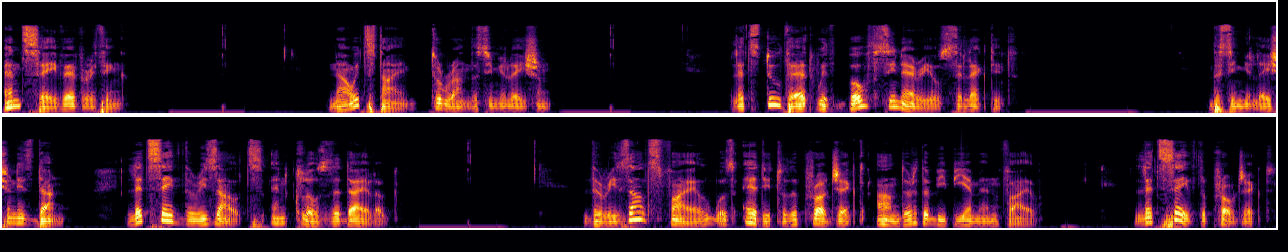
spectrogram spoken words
and save everything. Now it's time to run the simulation. Let's do that with both scenarios selected. The simulation is done. Let's save the results and close the dialog. The results file was added to the project under the BPMN file. Let's save the project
